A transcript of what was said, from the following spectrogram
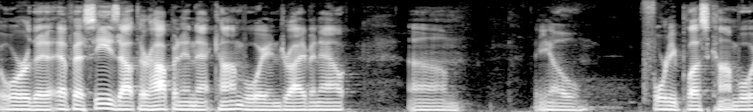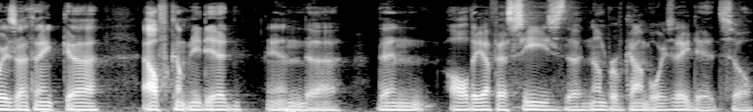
or the FSCs out there hopping in that convoy and driving out. Um, you know, 40 plus convoys, I think uh, Alpha Company did, and uh, then all the FSCs, the number of convoys they did. So,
